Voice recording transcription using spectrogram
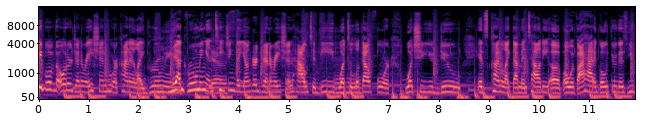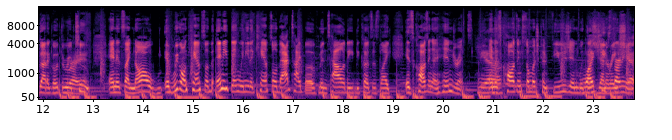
people of the older generation who are kind of like grooming yeah grooming and yes. teaching the younger generation how to be mm-hmm. what to look mm-hmm. out for what should you do it's kind of like that mentality of oh if i had to go through this you got to go through right. it too and it's like no if we're gonna cancel anything we need to cancel that type of mentality because it's like it's causing a hindrance yeah. and it's causing so much confusion with Why this generation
